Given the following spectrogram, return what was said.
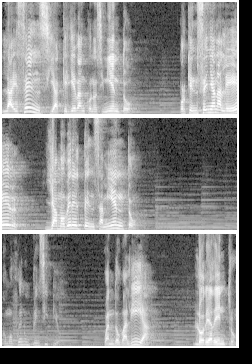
la esencia que llevan conocimiento, porque enseñan a leer y a mover el pensamiento, como fue en un principio, cuando valía lo de adentro.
